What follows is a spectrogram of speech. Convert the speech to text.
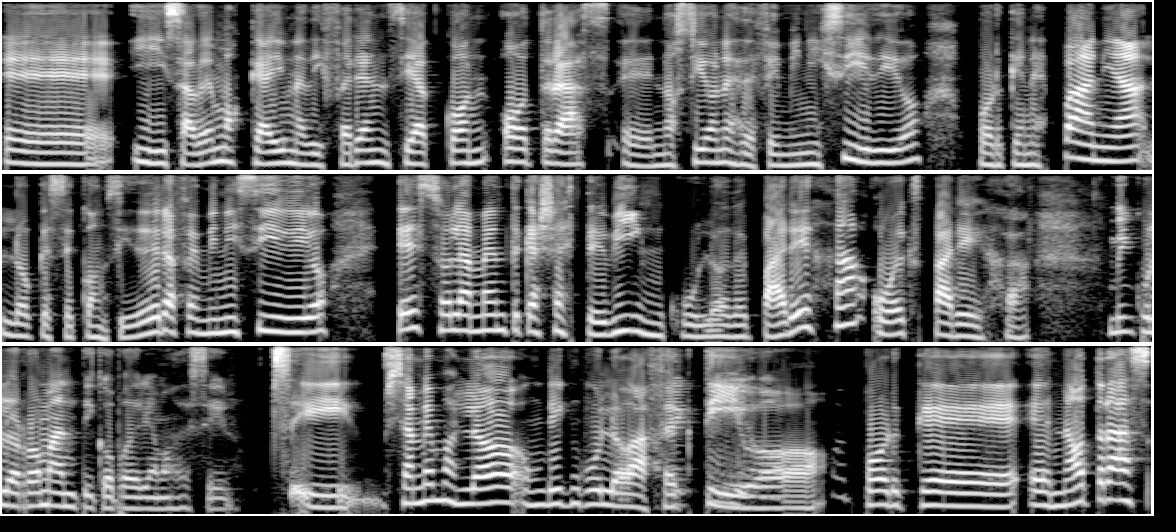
eh, y sabemos que hay una diferencia con otras eh, nociones de feminicidio, porque en España lo que se considera feminicidio es solamente que haya este vínculo de pareja o expareja. Vínculo romántico, podríamos decir. Sí, llamémoslo un vínculo afectivo, porque en, otras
